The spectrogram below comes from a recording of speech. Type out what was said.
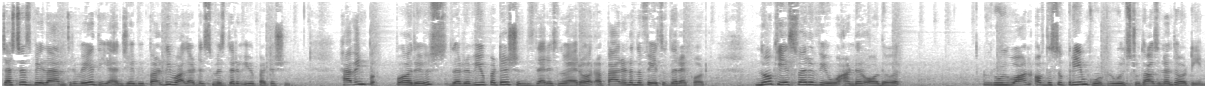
Justice Bela M. Trivedi, and J.B. Pardiwala dismissed the review petition. Having perused the review petitions, there is no error apparent on the face of the record. No case for review under order. Rule 1 of the Supreme Court Rules 2013.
